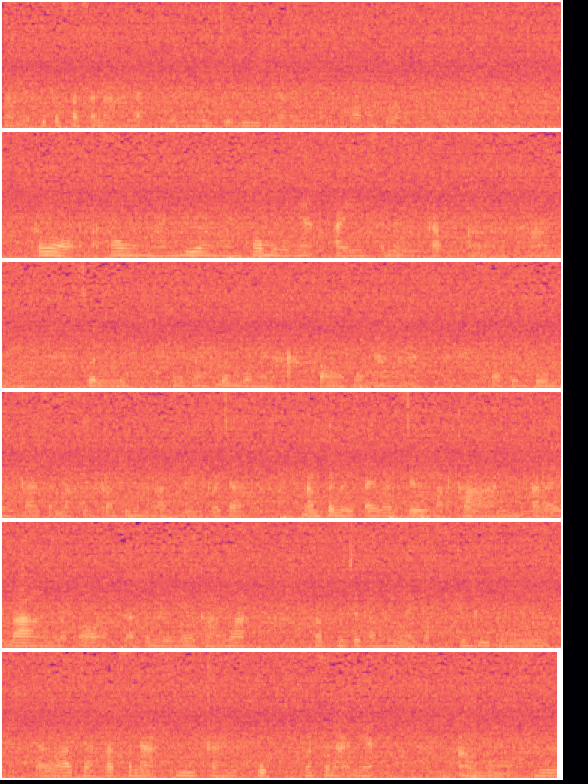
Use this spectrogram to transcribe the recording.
สามพุทธศาสนาแหละเป็นเนินเจดีย์อะไรเนี่ย ก็ต้องนำเรื่องนำข้อมูลเนี่ยไปเสนอกับทางส่วนเรียกว่าเบื้องบนนะคะก็หัวหน้างานก็เป็นผู้อำนวยการสำนักศิลกรรมที่หนึ่งราชบุรีก็จะนำเสนอไปว่าเจอหลักฐานอะไรบ้าง แล้วก็จะเสนอแนวทางว่าเราควรจะทำยังไงกับพื้นที่ตรงนี้ แต่ว่าจากลักษณะที่การขุดลักษณะเนี้ยเอาคือ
